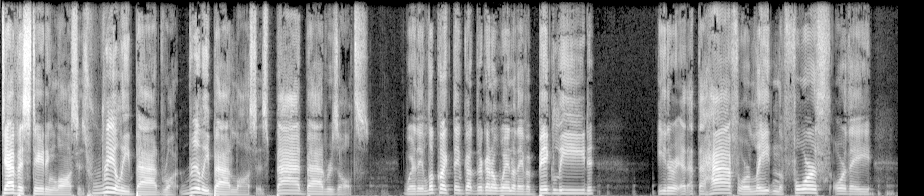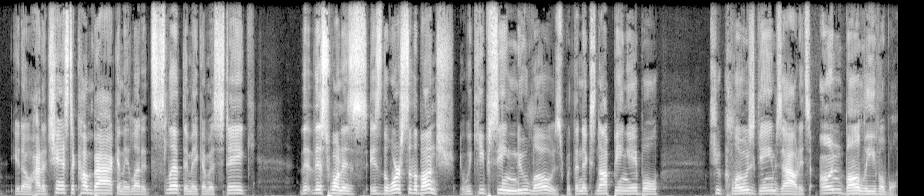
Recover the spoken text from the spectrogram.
Devastating losses. Really bad, really bad losses. Bad, bad results. Where they look like they've got they're going to win or they have a big lead either at the half or late in the fourth or they you know had a chance to come back and they let it slip, they make a mistake. this one is is the worst of the bunch. We keep seeing new lows with the Knicks not being able to close games out. It's unbelievable.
